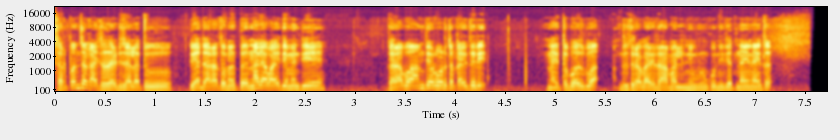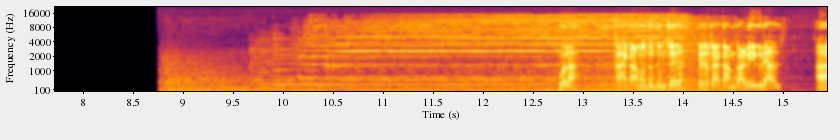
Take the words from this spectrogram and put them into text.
सरपंच कायच्यासाठी झाला तू? या दारातून तर नाल्या माहिती म्हणते. करा बा आमच्या रोडचं काहीतरी. नाही तर बस बा दुसऱ्या बारीला आम्हाला निवडून कोणी देत नाही नाही तर. बोला काय काम होतं तुमचं? त्याचं काय काम काढलं इकडे आज? हा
